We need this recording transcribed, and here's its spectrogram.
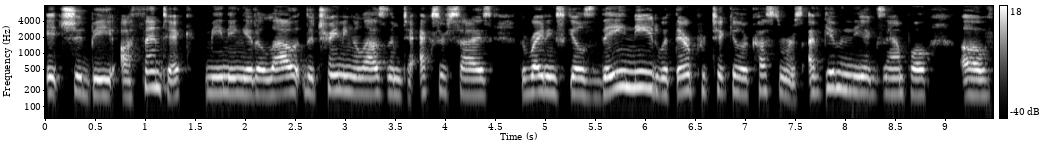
it should be authentic, meaning it allow the training allows them to exercise the writing skills they need with their particular customers. I've given the example of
